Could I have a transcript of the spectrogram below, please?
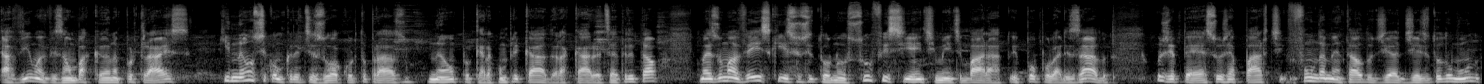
havia uma visão bacana por trás, que não se concretizou a curto prazo, não porque era complicado, era caro, etc. e tal, mas uma vez que isso se tornou suficientemente barato e popularizado, o GPS hoje é parte fundamental do dia a dia de todo mundo,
